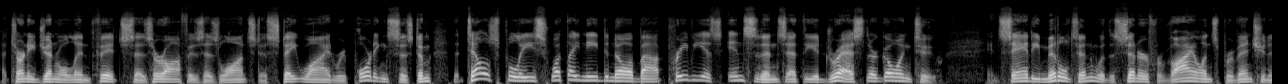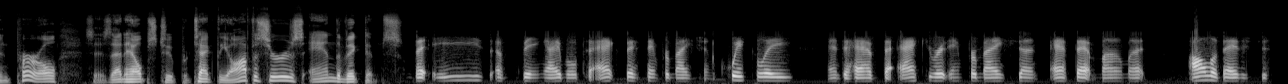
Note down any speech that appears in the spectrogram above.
Attorney General Lynn Fitch says her office has launched a statewide reporting system that tells police what they need to know about previous incidents at the address they're going to. And Sandy Middleton with the Center for Violence Prevention in Pearl says that helps to protect the officers and the victims. The ease of being able to access information quickly and to have the accurate information at that moment all of that is just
